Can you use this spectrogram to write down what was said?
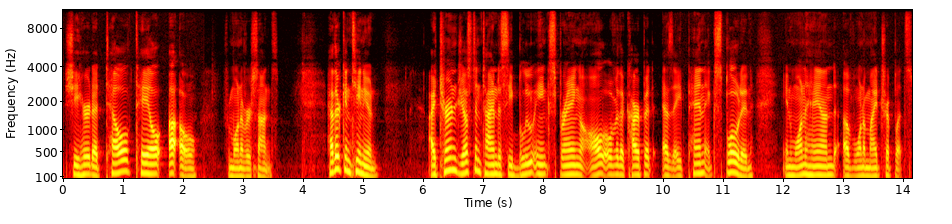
she heard a telltale uh oh from one of her sons. Heather continued, I turned just in time to see blue ink spraying all over the carpet as a pen exploded in one hand of one of my triplets.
